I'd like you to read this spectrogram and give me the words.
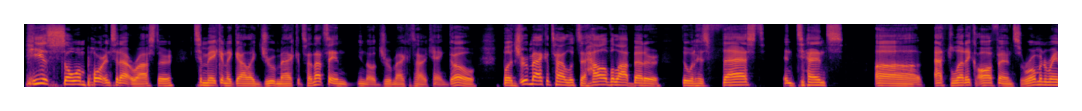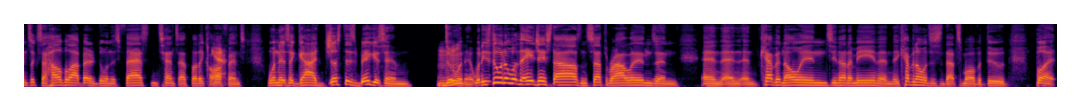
He is so important to that roster to making a guy like Drew McIntyre. I'm not saying, you know, Drew McIntyre can't go, but Drew McIntyre looks a hell of a lot better doing his fast, intense, uh, athletic offense. Roman Reigns looks a hell of a lot better doing this fast, intense, athletic Yeah. offense when there's a guy just as big as him Mhm. doing it. When he's doing it with AJ Styles and Seth Rollins and and and and Kevin Owens, you know what I mean? And Kevin Owens isn't that small of a dude, but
